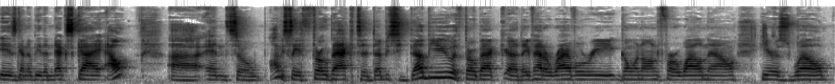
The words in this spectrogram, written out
is going to be the next guy out. Uh, and so, obviously, a throwback to WCW, a throwback. Uh, they've had a rivalry going on for a while now here as well.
